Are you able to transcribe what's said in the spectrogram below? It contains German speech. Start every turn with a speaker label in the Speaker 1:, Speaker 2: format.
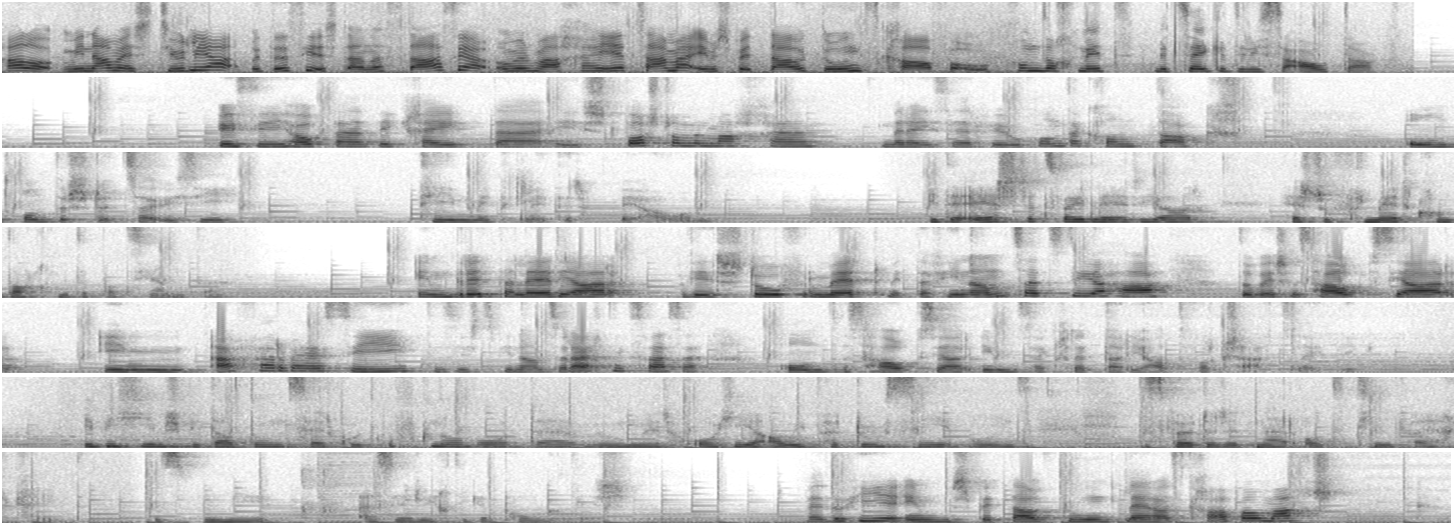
Speaker 1: Hallo, mein Name ist Julia und das hier ist Anastasia und wir machen hier zusammen im Spital Thun das KV.
Speaker 2: Komm doch mit, wir zeigen dir unseren Alltag.
Speaker 1: Unsere Haupttätigkeit ist die Post, die wir machen. Wir haben sehr viel Kundenkontakt und unterstützen unsere Teammitglieder bei allem.
Speaker 2: In den ersten zwei Lehrjahren hast du vermehrt Kontakt mit den Patienten.
Speaker 1: Im dritten Lehrjahr wirst du vermehrt mit den Finanzen zu tun haben. Du wirst ein halbes Jahr im FRW sein, das ist das Finanz- und Rechnungswesen, und ein halbes Jahr im Sekretariat der Geschäftsleitung.
Speaker 2: Ich bin hier im Spital Thun sehr gut aufgenommen worden, weil wir auch hier alle per Du sind und das fördert dann auch die Teamfähigkeit, was für mich ein sehr wichtiger Punkt ist.
Speaker 1: Wenn du hier im Spital Thun die Lehre als KV machst,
